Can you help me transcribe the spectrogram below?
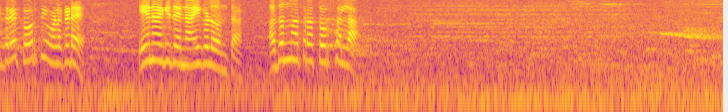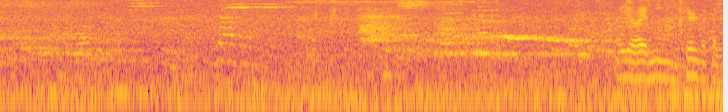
ಇದ್ರೆ ತೋರಿಸಿ ಒಳಗಡೆ. ಏನಾಗಿದೆ ನಾಯಿಗಳು ಅಂತ? ಅದನ್ನ ಮಾತ್ರ ತೋರಿಸಲ್ಲ. ಅಯ್ಯೋ ಅಮ್ಮ ಕೇಳ್ಬೇಕಲ್ಲ.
